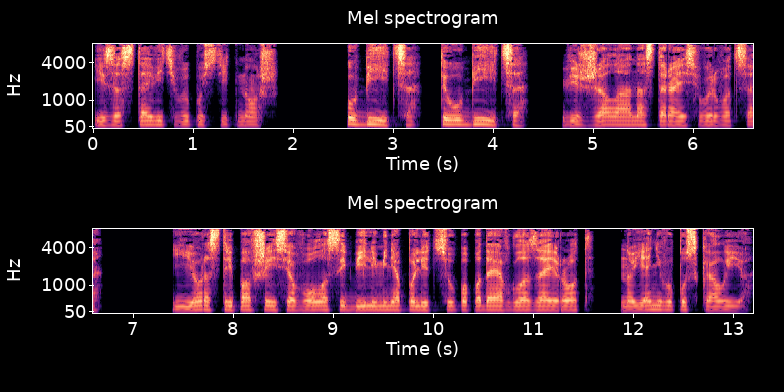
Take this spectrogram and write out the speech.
и заставить выпустить нож. «Убийца! Ты убийца!» — визжала она, стараясь вырваться. Ее растрепавшиеся волосы били меня по лицу, попадая в глаза и рот, но я не выпускал ее.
